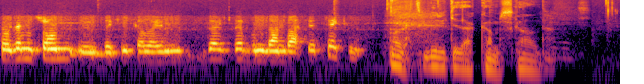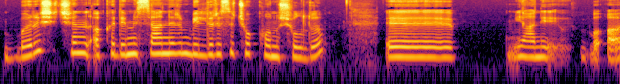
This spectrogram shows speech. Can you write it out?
programın son e, dakikalarında da bundan bahsetsek mi? Evet bir iki dakikamız kaldı. Barış için akademisyenlerin bildirisi çok konuşuldu. Ee, yani e,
